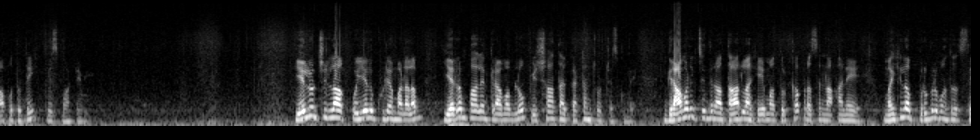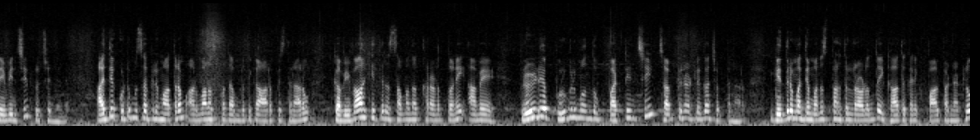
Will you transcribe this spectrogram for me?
రాబోతుంది మీ స్మార్ట్ టీవీ. ఏలూరు జిల్లా కొయ్యలుగూడెం మండలం ఎర్రంపాలెం గ్రామంలో విషాద ఘట్టం చోటు చేసుకుంది. గ్రామానికి చెందిన తార్ల హేమ దుర్గ ప్రసన్న అనే మహిళ పురుగుల మందు సేవించి మృతి చెందింది. అయితే కుటుంబ సభ్యులు మాత్రం అనుమానాస్పద మృతిగా ఆరోపిస్తున్నారు. ఇక వివాహితర సంబంధం కారణంతోనే ఆమె ప్రియుడే పురుగుల మందు పట్టించి చంపినట్లుగా చెప్తున్నారు. ఇక ఇద్దరి మధ్య మనస్పర్ధలు రావడంతో ఈ ఘాతకానికి పాల్పడినట్లు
